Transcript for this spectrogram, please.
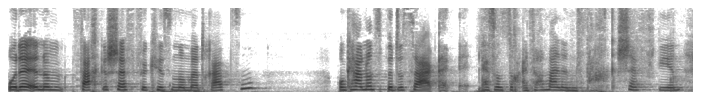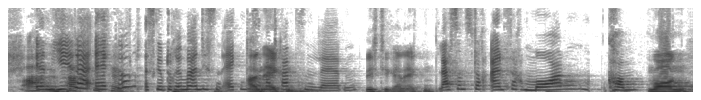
oder in einem Fachgeschäft für Kissen und Matratzen. Und kann uns bitte sagen, äh, äh, lass uns doch einfach mal in ein Fachgeschäft gehen. Ah, in ein jeder. Ecke, es gibt doch immer an diesen Ecken diese An Ecken. Matratzenläden. Wichtig an Ecken. Lass uns doch einfach morgen, komm, Morgen.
